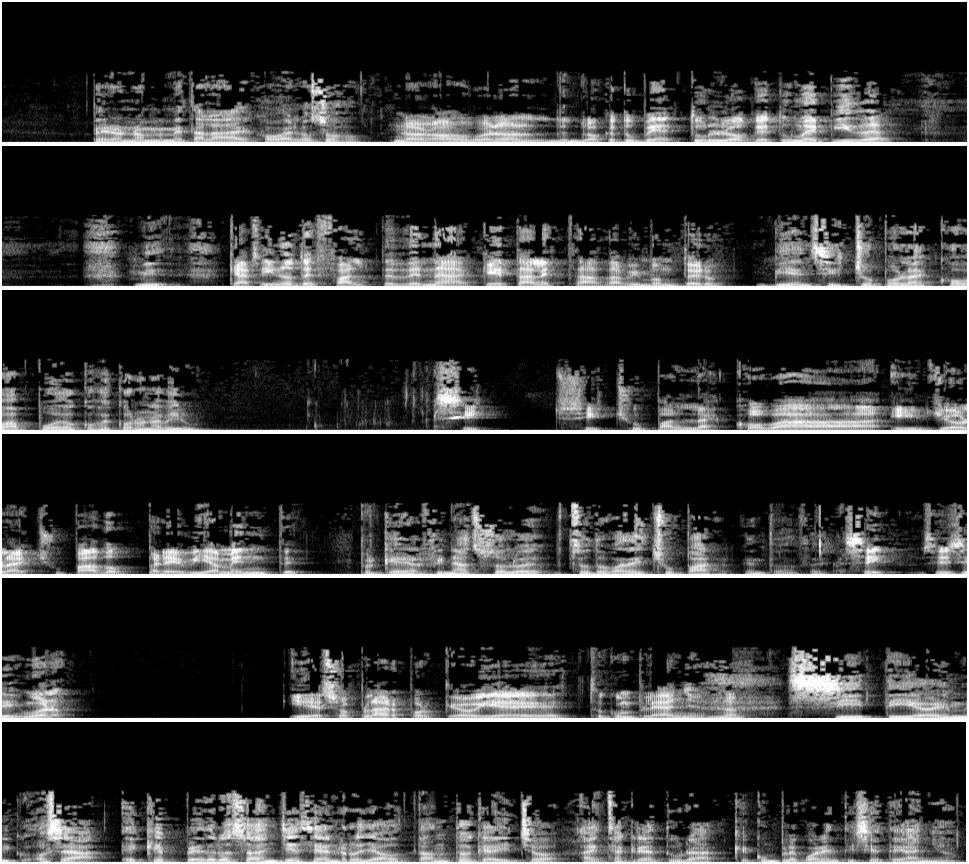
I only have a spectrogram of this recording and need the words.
Pero no me meta la escoba en los ojos. No, no, bueno, lo que tú, tú- lo que tú me pidas, Mi- que a ti no te falte de nada. ¿Qué tal estás, David Montero? Bien, si chupo la escoba, ¿puedo coger coronavirus? Si, si chupas la escoba y yo la he chupado previamente. Porque al final solo, solo va de chupar, entonces. Sí, sí, sí. Bueno. Y de soplar, porque hoy es tu cumpleaños, ¿no? Sí, tío, es mi... O sea, es que Pedro Sánchez se ha enrollado tanto que ha dicho a esta criatura que cumple 47 años,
